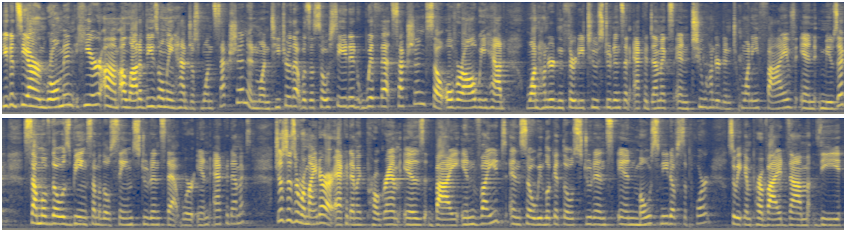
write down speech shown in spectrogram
You can see our enrollment here. Um, a lot of these only had just one section and one teacher that was associated with that section. So overall, we had 132 students in academics and 225 in music. Some of those being some of those same students that were in academics. Just as a reminder, our academic program is by invite, and so we look at those students in most need of support so we can provide them the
